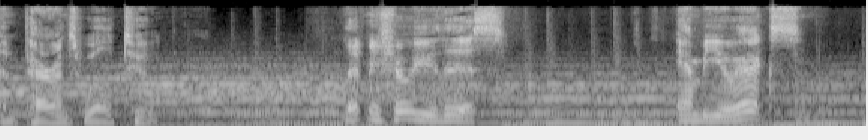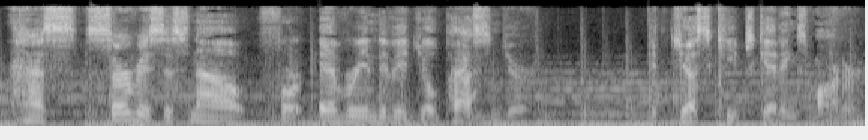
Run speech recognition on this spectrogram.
and parents will too. Let me show you this. MBUX has services now for every individual passenger. It just keeps getting smarter.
